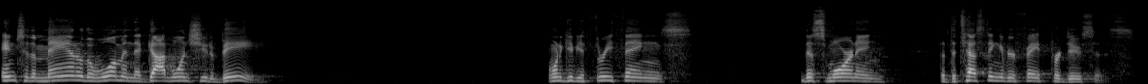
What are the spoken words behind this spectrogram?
into the man or the woman that God wants you to be. I want to give you three things this morning that the testing of your faith produces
